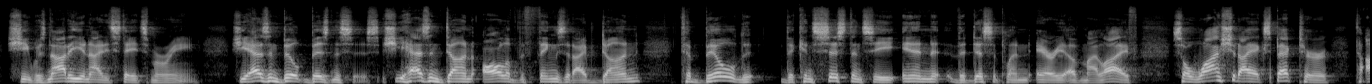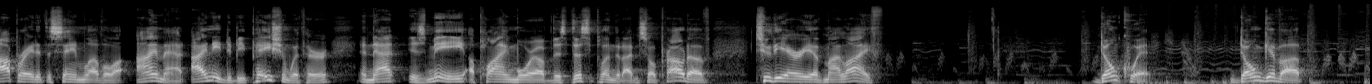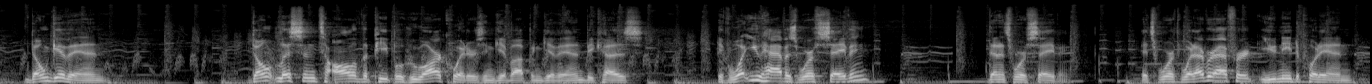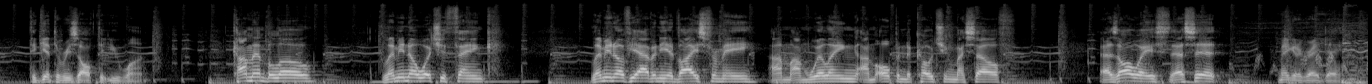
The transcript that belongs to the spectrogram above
She was not a United States Marine. She hasn't built businesses. She hasn't done all of the things that I've done to build the consistency in the discipline area of my life. So why should I expect her to operate at the same level I'm at? I need to be patient with her. And that is me applying more of this discipline that I'm so proud of to the area of my life. Don't quit. Don't give up. Don't give in. Don't listen to all of the people who are quitters and give up and give in because if what you have is worth saving, then it's worth saving. It's worth whatever effort you need to put in to get the result that you want. Comment below. Let me know what you think. Let me know if you have any advice for me. I'm, I'm willing, I'm open to coaching myself. As always, that's it. Make it a great day.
